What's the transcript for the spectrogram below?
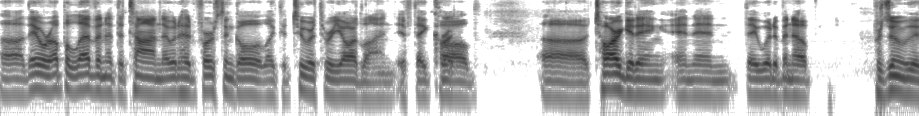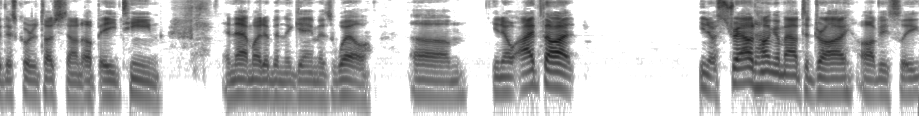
Uh, they were up 11 at the time. They would have had first and goal at like the two or three yard line if they called uh, targeting, and then they would have been up presumably they scored a touchdown up 18, and that might have been the game as well. Um, you know, I thought, you know, Stroud hung him out to dry, obviously,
